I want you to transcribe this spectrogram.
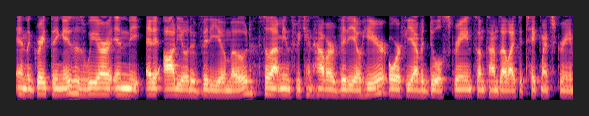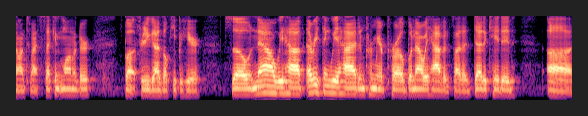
And the great thing is, is we are in the edit audio to video mode. So that means we can have our video here, or if you have a dual screen, sometimes I like to take my screen onto my second monitor. But for you guys, I'll keep it here. So now we have everything we had in Premiere Pro, but now we have inside a dedicated uh,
